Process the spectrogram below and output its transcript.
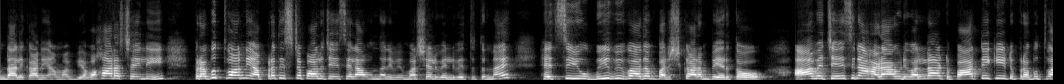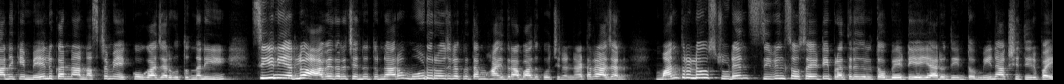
ఉండాలి కానీ ఆమె వ్యవహార శైలి ప్రభుత్వాన్ని అప్రతిష్ట పాలు చేసేలా ఉందని విమర్శలు వెల్లువెత్తుతున్నాయి. హెచ్సియు బి వివాదం పరిష్కారం పేరుతో ఆమె చేసిన హడావుడి వల్ల అటు పార్టీకి ఇటు ప్రభుత్వానికి మేలు కన్నా నష్టమే ఎక్కువగా జరుగుతుందని సీనియర్లు ఆవేదన చెందుతున్నారు. మూడు రోజుల క్రితం హైదరాబాద్కు వచ్చిన నటరాజన్ మంత్రులు స్టూడెంట్స్ సివిల్ సొసైటీ ప్రతినిధులతో భేటీ అయ్యారు. దీంతో మీనాక్షి తీరుపై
